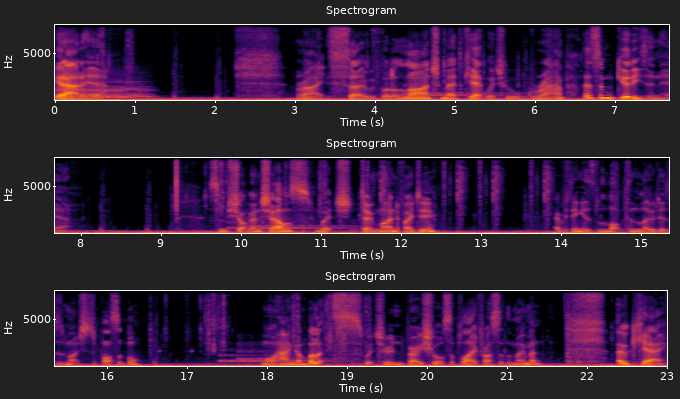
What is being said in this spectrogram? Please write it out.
Get out of here. Right, so we've got a large med kit, which we will grab. There's some goodies in here. Some shotgun shells, which don't mind if I do. Everything is locked and loaded as much as possible. More handgun bullets, which are in very short supply for us at the moment. Okay.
